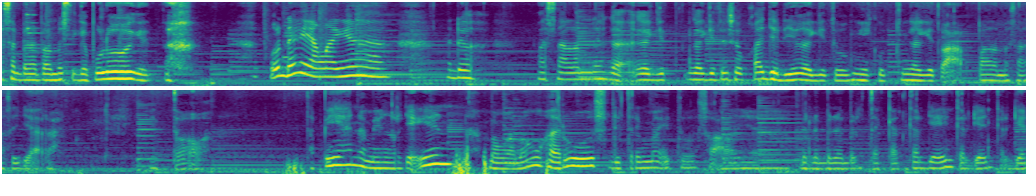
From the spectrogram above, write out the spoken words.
sampai 1830 gitu. Udah yang lainnya. Aduh masalah deh nggak nggak gitu nggak gitu suka jadi nggak gitu ngikutin nggak gitu apa masalah sejarah. Gitu tapi ya namanya ngerjain mau nggak mau harus diterima itu. Soalnya bener-bener bertekad kerjain kerjain kerjain.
